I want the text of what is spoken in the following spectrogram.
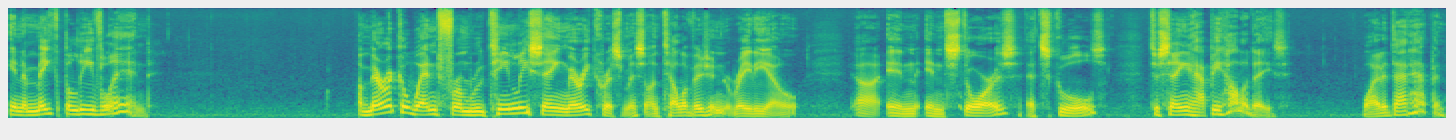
in a make believe land. America went from routinely saying Merry Christmas on television, radio, uh, in, in stores, at schools, to saying Happy Holidays. Why did that happen?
